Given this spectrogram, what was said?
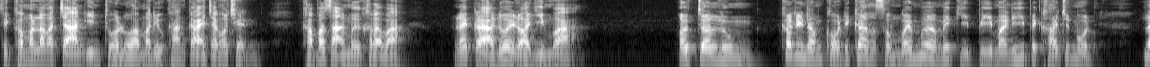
สิทธิ์ของมันรมาจารย์อินถั่วหลัวมาอยู่ข้างกายจางโงเฉินเขาประสานมือคารวะ และกล่าวด้วยรอยยิ้มว่าอาจารย์ลุงข้าได้นำของที่ข้าสะสมไว้เมื่อไม่กี่ปีมานี้ไปขายจนหมด แล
